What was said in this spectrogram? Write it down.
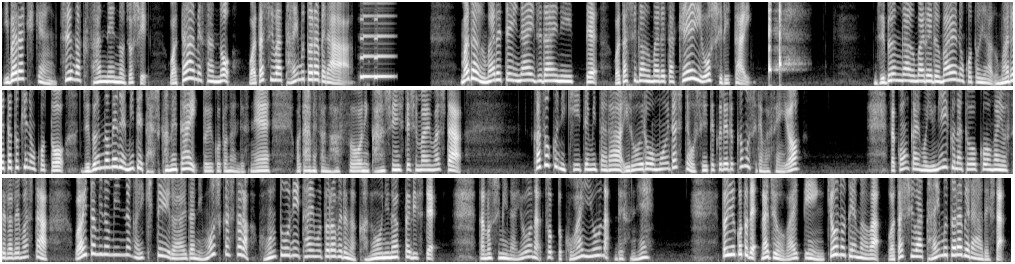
茨城県中学3年の女子綿あめさんの私はタイムトラベラー。まだ生まれていない時代に行って私が生まれた経緯を知りたい。自分が生まれる前のことや生まれた時のこと自分の目で見て確かめたいということなんですね。渡辺さんの発想に感心してしまいました。家族に聞いてみたらいろいろ思い出して教えてくれるかもしれませんよ。さあ今回もユニークな投稿が寄せられました。ワイタミのみんなが生きている間にもしかしたら本当にタイムトラベルが可能になったりして楽しみなようなちょっと怖いようなですね。ということでラジオ YT 今日のテーマは私はタイムトラベラーでした。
